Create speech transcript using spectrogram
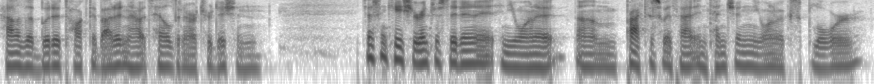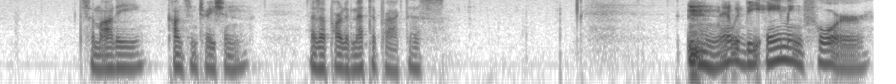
how the Buddha talked about it, and how it's held in our tradition. Just in case you're interested in it and you want to um, practice with that intention, you want to explore samadhi, concentration as a part of metta practice. and it would be aiming for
